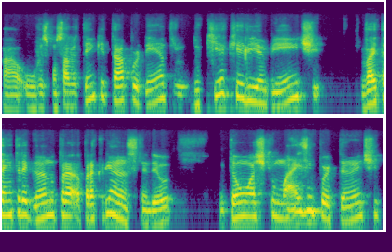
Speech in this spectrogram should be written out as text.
a, o responsável tem que estar por dentro do que aquele ambiente vai estar entregando para a criança, entendeu? Então, eu acho que o mais importante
